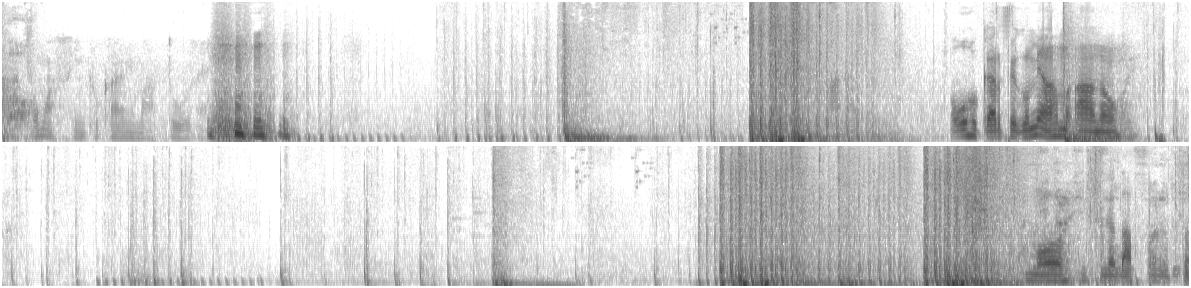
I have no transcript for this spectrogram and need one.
Ah, como assim que o cara me matou, velho? ah. Porra, o cara pegou minha arma. Ah, não. Morre, filha da puta.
